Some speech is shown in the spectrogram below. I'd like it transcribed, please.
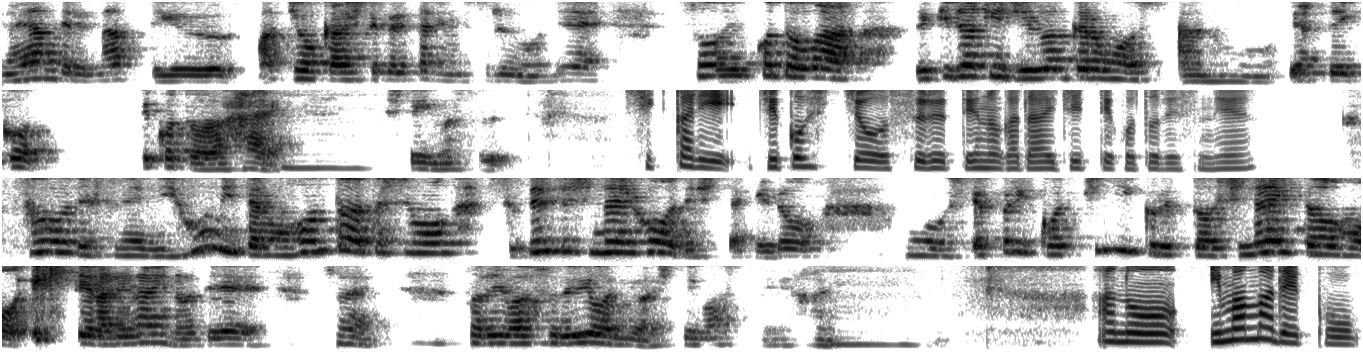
悩んでるなっていう、まあ、共感してくれたりもするのでそういうことはできるだけ自分からもあのやっていこうってことは、はい、しています。しっかり自己主張するっていうのが大事ってことですね。そうですね。日本にいたら本当私も全然しない方でしたけど、もうやっぱりこっちに来るとしないともう生きてられないので、はい、それはするようにはしてますね。はい。あの今までこ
